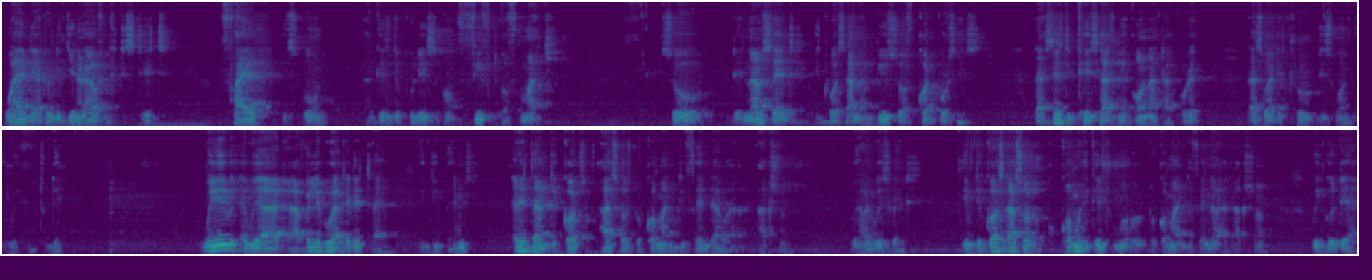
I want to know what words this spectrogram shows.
while the Attorney General of the State filed his own against the police on 5th of March. So they now said it was an abuse of court process. That since the case has been on at Akure, that's why they threw this one away. We, we are available at any time. It depends. Anytime the court asks us to come and defend our action, we are always ready. If the court asks us to come again tomorrow to come and defend our action, we go there.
